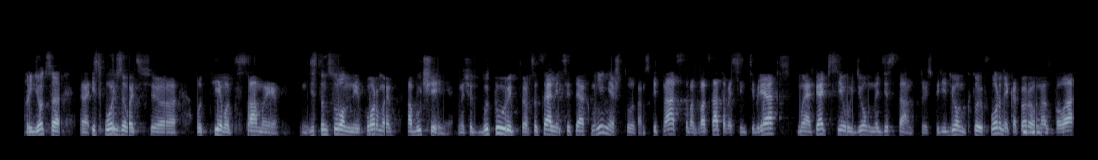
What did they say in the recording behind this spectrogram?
придется использовать вот те вот самые дистанционные формы обучения. Значит, бытует в социальных сетях мнение, что там с 15-20 сентября мы опять все уйдем на дистант, то есть перейдем к той форме, которая у нас была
